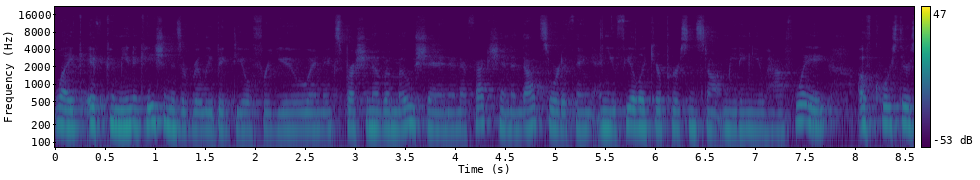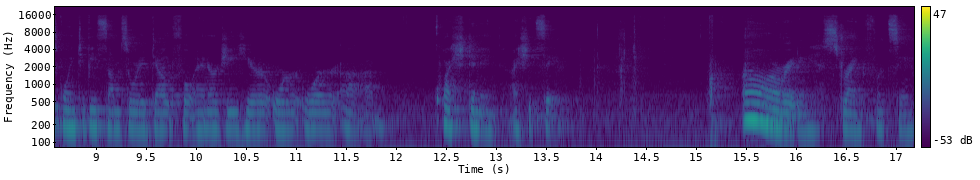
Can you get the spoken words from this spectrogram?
Like if communication is a really big deal for you and expression of emotion and affection and that sort of thing, and you feel like your person's not meeting you halfway, of course there's going to be some sort of doubtful energy here or, or, uh, questioning, I should say. Alrighty, strength, let's see.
